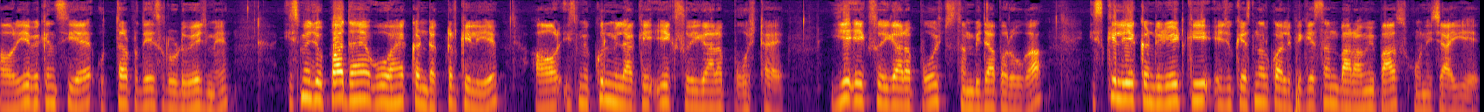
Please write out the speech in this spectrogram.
और ये वैकेंसी है उत्तर प्रदेश रोडवेज़ में। इसमें जो पद हैं, वो हैं कंडक्टर के लिए, और इसमें कुल मिला के एक सौ ग्यारह पोस्ट है। ये 111 पोस्ट संविदा पर होगा। इसके लिए कैंडिडेट की एजुकेशनल क्वालिफिकेशन बारहवीं पास होनी चाहिए।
